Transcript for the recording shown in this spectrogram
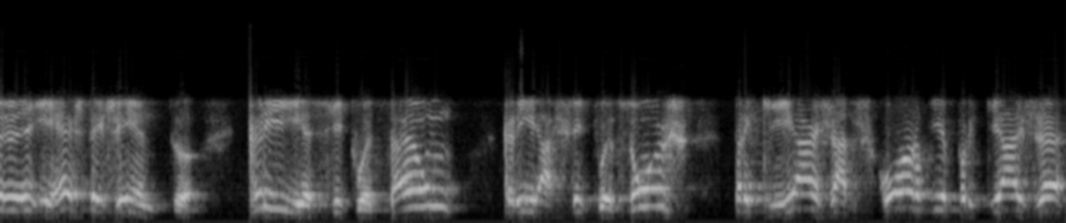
E esta gente cria situação, cria as situações para que haja a discórdia, para que haja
